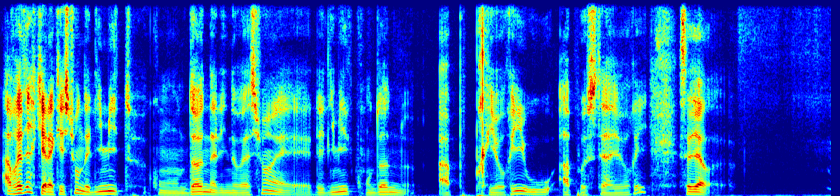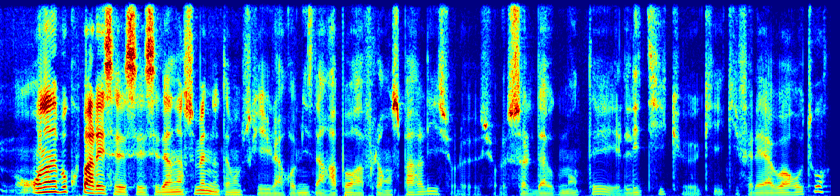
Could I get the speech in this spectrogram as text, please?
à vrai dire, qui est la question des limites qu'on donne à l'innovation et les limites qu'on donne a priori ou a posteriori. C'est-à-dire, on en a beaucoup parlé ces, dernières semaines, notamment parce qu'il y a eu la remise d'un rapport à Florence Parly sur le, sur le soldat augmenté et l'éthique euh, qu'il fallait avoir autour.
